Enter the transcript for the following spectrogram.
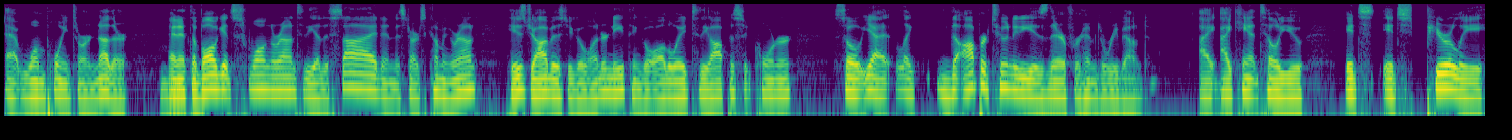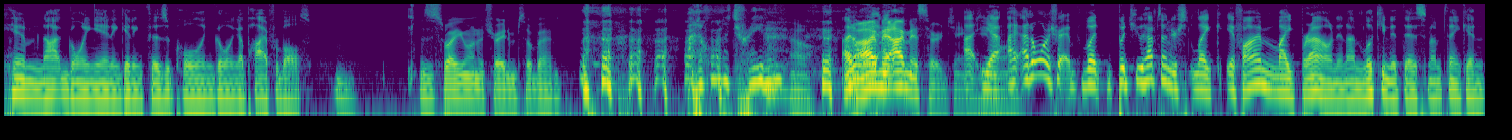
at one point or another. And if the ball gets swung around to the other side and it starts coming around, his job is to go underneath and go all the way to the opposite corner. So yeah, like the opportunity is there for him to rebound. I, I can't tell you it's it's purely him not going in and getting physical and going up high for balls. Is this why you want to trade him so bad? I don't want to trade him. Oh, I don't I, wanna- I- I misheard James. You yeah. I, I don't want to trade. but but you have to understand. Like, if I'm Mike Brown and I'm looking at this and I'm thinking,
